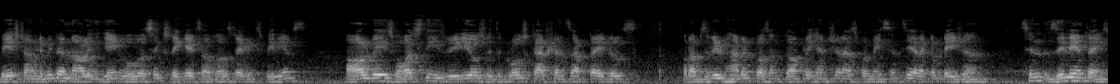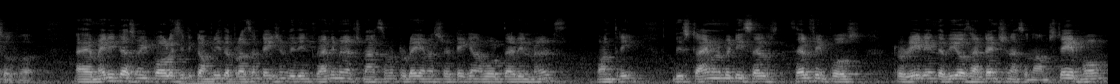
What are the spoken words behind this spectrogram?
based on limited knowledge gained over six decades of versatile experience. Always watch these videos with closed caption subtitles for absolute 100% comprehension as per my sincere recommendation since zillion times so far. I have made it as my policy to complete the presentation within 20 minutes maximum. Today I must have taken about 13 minutes. 1 3. This time limit is self, self-imposed to retain the viewer's attention as a norm. Stay at home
